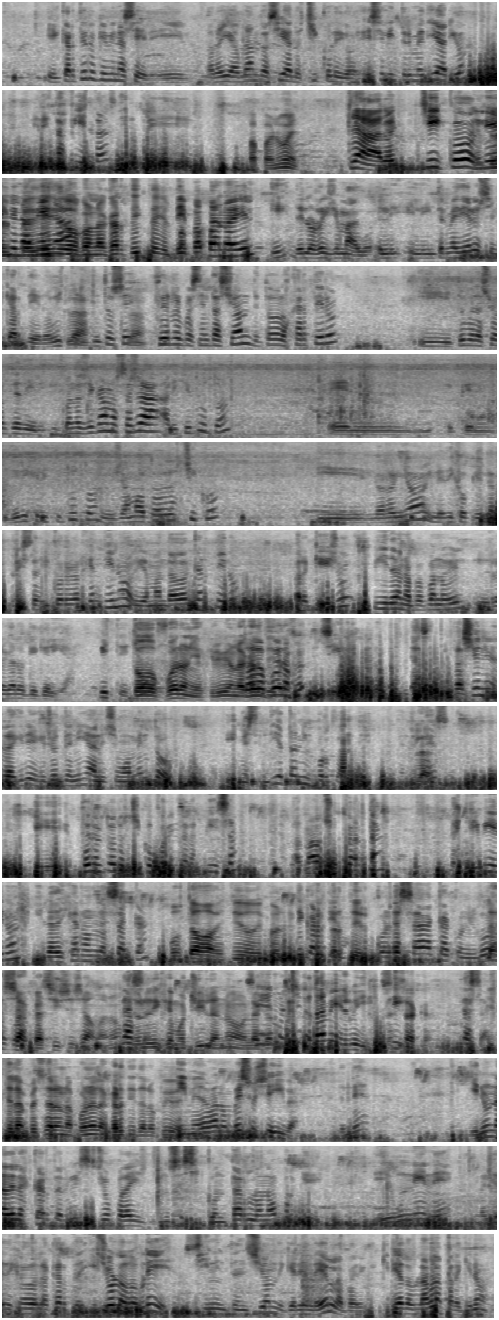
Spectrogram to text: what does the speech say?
el cartero que viene a hacer, eh, para ir hablando así a los chicos, le digo, es el intermediario en estas fiestas entre, Papá Noel. Claro, el chico, el nene, el la nena, con la cartita y el de papá. Papá Noel y de los Reyes Magos. El, el intermediario es el cartero, ¿viste? Claro, Entonces claro. fui representación de todos los carteros y tuve la suerte de ir. Y cuando llegamos allá al instituto, el, que dirige el instituto me llamó a todos los chicos y lo reunió y le dijo que la empresa del correo argentino había mandado al cartero para que ellos pidan a Papá Noel el regalo que querían. ¿Viste? Yo- Todos fueron y escribieron la todos cartita. fueron, sí, pero la satisfacción y la alegría que yo tenía en ese momento, eh, me sentía tan importante, ¿me Claro. entendés? Eh, fueron todos los chicos corriendo a las piezas, armaron sus cartas, la escribieron y la dejaron en la saca Vos estabas vestido de, cartero, cartero. con la saca, con el gorro. La saca, así se llama, ¿no? La Yo saca. le dije mochila, no, la Sí, cartera. mochila también, Luis. La sí, saca. la saca. Y te la empezaron a poner la cartita a los pibes. y me daban un beso y se iban, ¿entendés? Y en una de las cartas, Luis, yo por ahí, no sé si contarlo o no, porque eh, un nene me había dejado la carta y yo la doblé sin intención de querer leerla, porque quería doblarla para que no.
